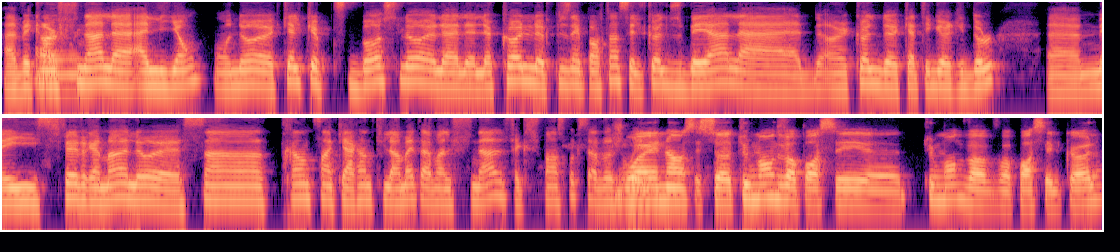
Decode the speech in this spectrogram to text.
avec un final à, Lyon. On a euh, quelques petites bosses. Là. Le, col le plus important, c'est le col du Béal, un col de catégorie 2. Euh, mais il se fait vraiment 130-140 km avant le final. Fait que je pense pas que ça va jouer. Oui, non, c'est ça. Tout le monde va passer, euh, tout le monde va, passer le col.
